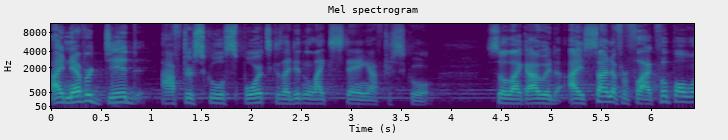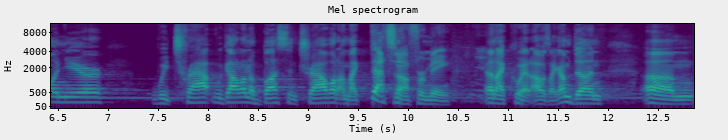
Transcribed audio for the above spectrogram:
I never did after school sports because I didn't like staying after school. So like I would, I signed up for flag football one year. We tra- we got on a bus and traveled. I'm like, that's not for me, and I quit. I was like, I'm done. Um,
